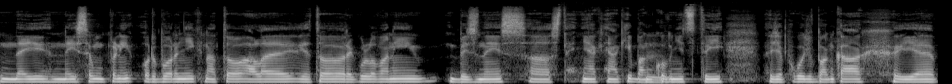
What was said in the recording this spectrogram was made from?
nej, nejsem úplný odborník na to, ale je to regulovaný biznis, stejně jak nějaký bankovnictví, hmm. takže pokud v bankách je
